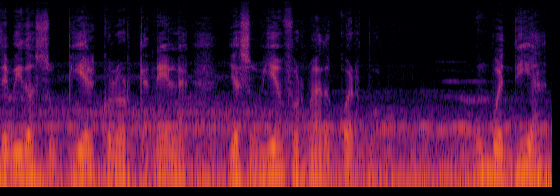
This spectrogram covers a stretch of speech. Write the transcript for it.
debido a su piel color canela y a su bien formado cuerpo. Un buen día,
